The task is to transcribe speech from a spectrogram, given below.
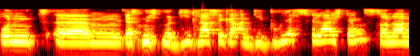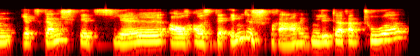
Und ähm, jetzt nicht nur die Klassiker, an die du jetzt vielleicht denkst, sondern jetzt ganz speziell auch aus der englischsprachigen Literatur.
